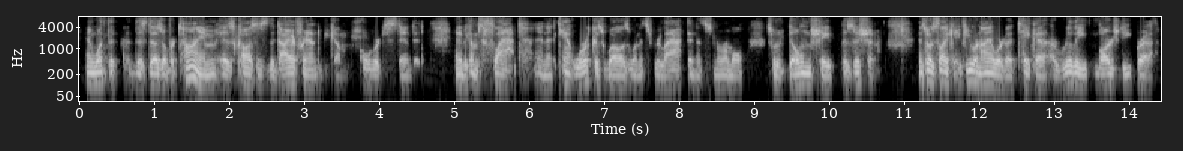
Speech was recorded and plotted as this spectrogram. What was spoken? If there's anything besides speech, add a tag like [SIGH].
And what the, this does over time is causes the diaphragm to become overdistended, and it becomes flat, and it can't work as well as when it's relaxed in its normal sort of dome-shaped position. And so it's like if you and I were to take a, a really large deep breath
